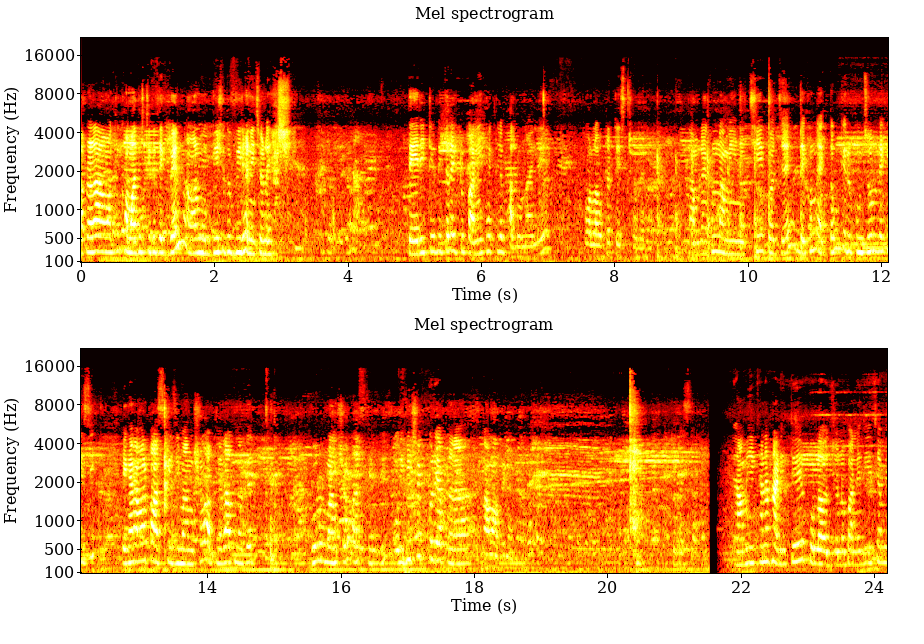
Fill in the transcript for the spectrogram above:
আপনারা আমাকে ক্ষমা দৃষ্টিতে দেখবেন, আমার মুখ দিয়ে শুধু বিরিয়ানি চলে আসে। তেহেরিটার ভিতরে একটু পানি থাকলে ভালো, নাহলে পোলাওটা টেস্ট হবে না। আমরা এখন নামিয়ে নিচ্ছি হচ্ছে দেখুন, একদম কীরকম ঝোল রেখেছি। এখানে আমার পাঁচ কেজি মাংস। আপনারা আপনাদের গরুর মাংস পাঁচ কেজি। ওই হিসেব করে আপনারা নামাবেন। আমি এখানে হাঁড়িতে পোলাওর জন্য পানি দিয়েছি। আমি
